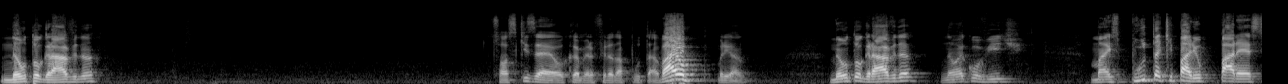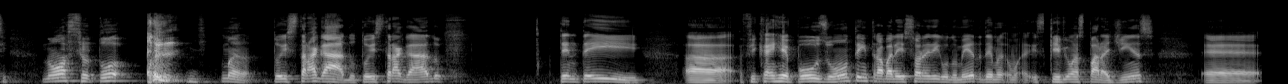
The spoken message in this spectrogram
Não tô grávida. Só se quiser, ô câmera, filha da puta. Vai, ô... Obrigado. Não tô grávida, não é Covid. Mas puta que pariu, parece. Nossa, eu tô. Mano, tô estragado, tô estragado. Tentei uh, ficar em repouso ontem, trabalhei só na Língua do Medo, escrevi umas paradinhas. É...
